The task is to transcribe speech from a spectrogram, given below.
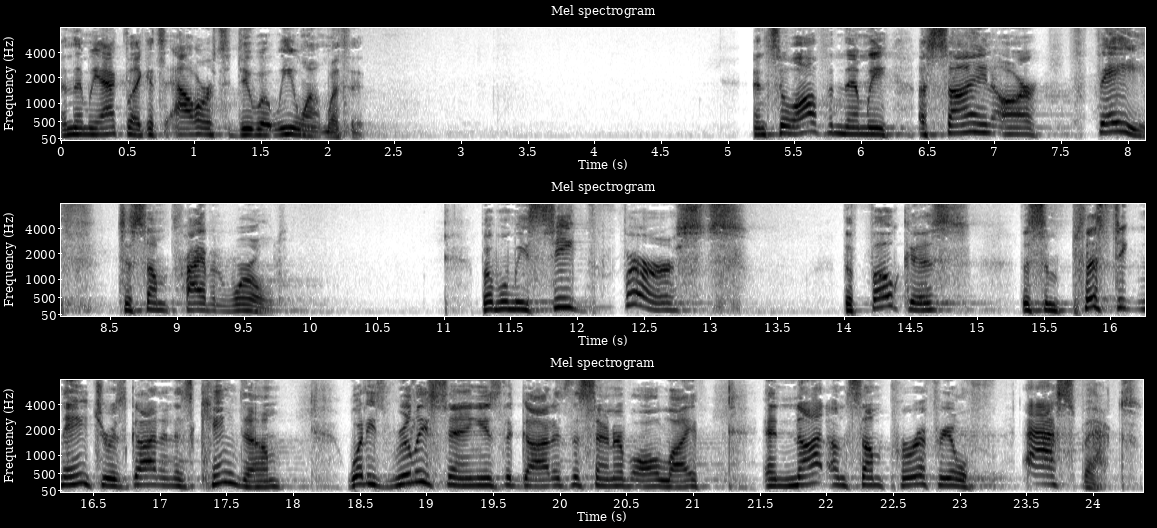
And then we act like it's ours to do what we want with it. And so often then we assign our faith to some private world. But when we seek first the focus, the simplistic nature is God and his kingdom, what he's really saying is that God is the center of all life and not on some peripheral aspect.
